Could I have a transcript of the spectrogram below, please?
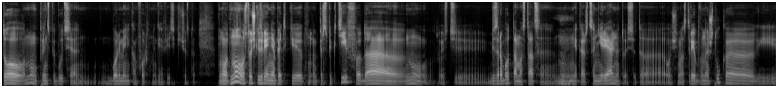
то, ну, в принципе, будет себя более-менее комфортно на геофизике чувствовать. Вот, ну, с точки зрения, опять-таки, перспектив, да, ну, то есть э, без работы там остаться, ну, mm-hmm. мне кажется, нереально, то есть это очень востребованная штука и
